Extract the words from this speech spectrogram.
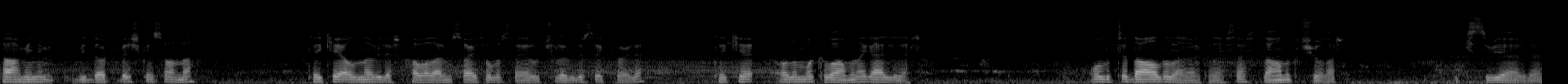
tahminim bir 4-5 gün sonra teke alınabilir. Havalar müsait olursa eğer uçurabilirsek böyle teke alınma kıvamına geldiler. Oldukça dağıldılar arkadaşlar. Dağınık uçuyorlar. İkisi bir yerde,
